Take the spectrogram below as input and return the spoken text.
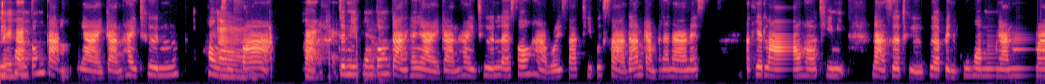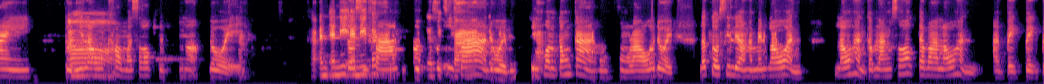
มีความต้องการขยายการให้ทึนห้องสีฟ้าค่ะ จะมีความต้องการขยายการให้ทึนและซ่องหาบริษัทที่ปรึกษาด้านการพัฒนาใน ประเทศลาวเฮาที่มีหน้าเสื้อถือเพื่อเป็นคู่ร่วมงานใหม่ ตัวนี้เราเข้ามาซอกเนาะโดยอันอันนี้อันนี้ก็ตัวสีฟ้าโดยเป็นความต้องการของของเราโดย แล้วตัวสีเหลืองค่ะเป็นเราอันเราหันกำลังซอกแต่ว่าเราหันอันไปไปไป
